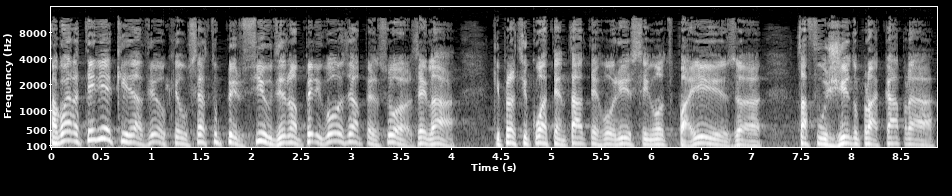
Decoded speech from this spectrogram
Agora, teria que haver o que um certo perfil, dizer, não, perigoso é uma pessoa, sei lá, que praticou atentado terrorista em outro país, está uh, fugindo para cá para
